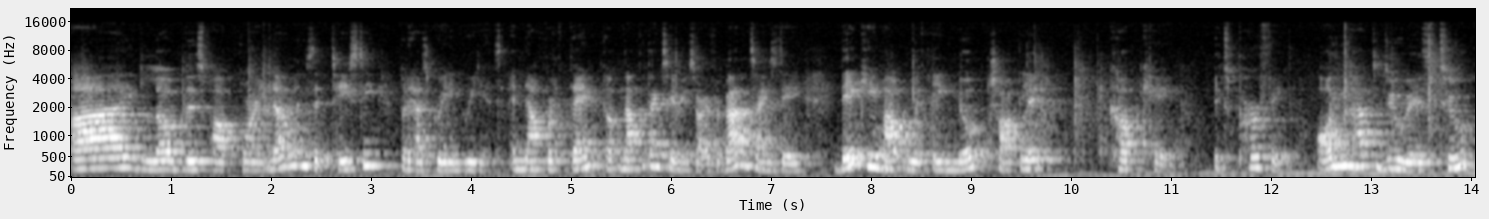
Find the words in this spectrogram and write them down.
I love this popcorn. Not only is it tasty, but it has great ingredients. And now for thank, uh, not for Thanksgiving, sorry, for Valentine's Day, they came out with a milk chocolate cupcake. It's perfect. All you have to do is to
